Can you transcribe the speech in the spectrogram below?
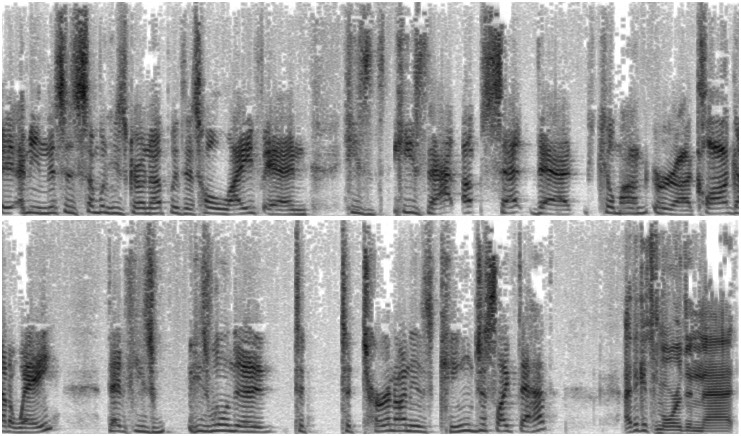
I I mean, this is someone he's grown up with his whole life, and he's he's that upset that Killmonger or uh, Klaue got away that he's he's willing to to to turn on his king just like that. I think it's more than that.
